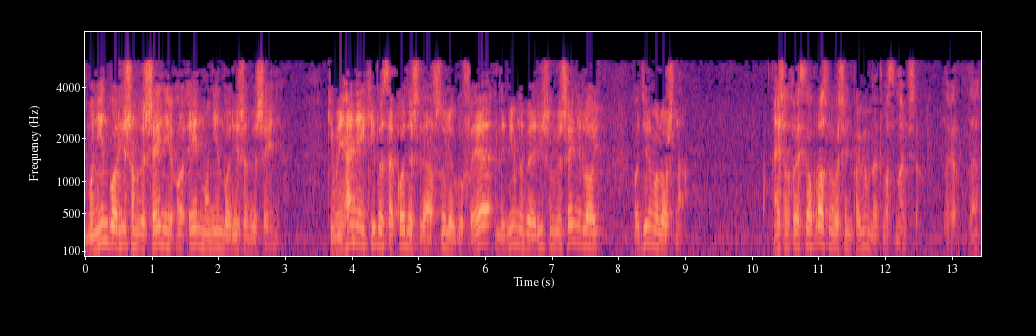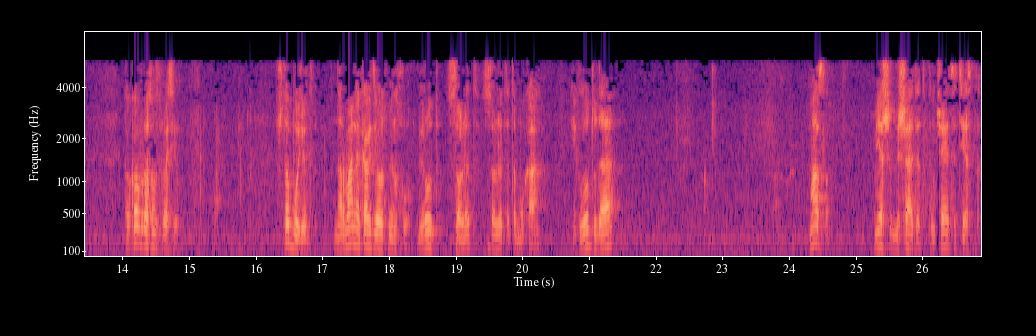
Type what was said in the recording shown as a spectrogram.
Мунин бо ришон вишени, о эйн мунин бо ришон вишени. Кимихани и киба сакодиш для авсули гуфе, лемим на решен решение лой, одирма лошна. Если он спросил вопрос, мы его сегодня поймем, на этом остановимся. Наверное, да? Какой вопрос он спросил? Что будет? Нормально как делают минху? Берут солид, солид это и кладут туда масло. Меш, мешают это, получается тесто.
